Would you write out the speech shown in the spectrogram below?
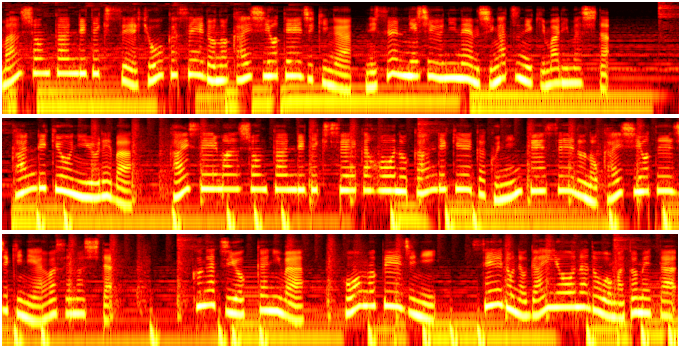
マンション管理適正評価制度の開始予定時期が2022年4月に決まりました。管理協によれば、改正マンション管理適正化法の管理計画認定制度の開始予定時期に合わせました。9月4日には、ホームページに制度の概要などをまとめた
